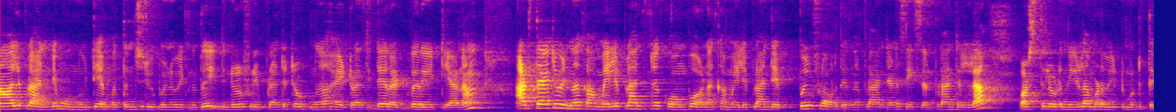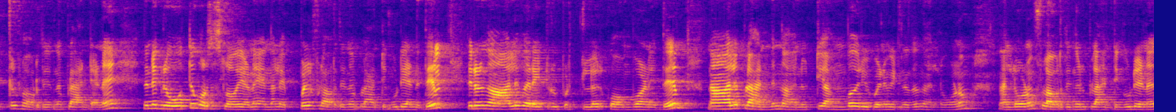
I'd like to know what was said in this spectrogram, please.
നാല് പ്ലാന്റിന് മുന്നൂറ്റി എൺപത്തഞ്ച് രൂപയാണ് വരുന്നത്. ഇതിന്റെ ഒരു ഫ്രീ പ്ലാന്റ് കൊടുക്കുന്നത് ഹൈഡ്രാഞ്ചിന്റെ റെഡ് വെറൈറ്റിയാണ് അടുത്തായിട്ട് വരുന്ന കമേലി പ്ലാന്റിന്റെ കോംബോ ആണ്. കമേലി പ്ലാന്റ് എപ്പോഴും ഫ്ലവർ തരുന്ന പ്ലാന്റാണ് സീസൺ പ്ലാന്റ് അല്ല. വർഷത്തിലുടനീളം നമ്മുടെ വീട്ടുമുറ്റത്തേക്ക് ഫ്ലവർ തരുന്ന പ്ലാന്റ് ആണ്. ഇതിന്റെ ഗ്രോത്ത് കുറച്ച് സ്ലോ ആണ്. എന്നാൽ എപ്പോഴും ഫ്ലവർ തരുന്ന പ്ലാന്റും കൂടിയാണ് കൂടിയാണിത്. ഇതിനൊരു നാല് വെറൈറ്റി ഉൾപ്പെടുത്തിയുള്ള ഒരു കോംബോ ആണ് ഇത് നാല് പ്ലാന്റിന് നാനൂറ്റി അമ്പത് രൂപയാണ് വരുന്നത്. നല്ലോണം നല്ലോണം ഫ്ലവർ തരുന്ന ഒരു പ്ലാന്റും കൂടിയാണ്.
